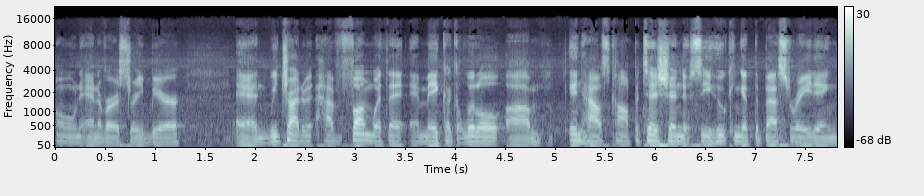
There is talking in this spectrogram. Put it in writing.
own anniversary beer. And we try to have fun with it and make like a little um, in-house competition to see who can get the best rating.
